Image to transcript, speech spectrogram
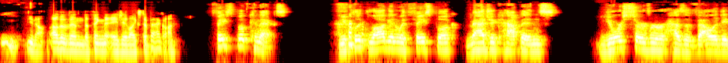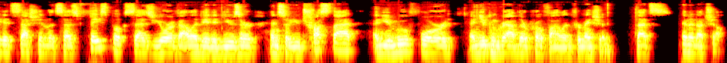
you know, other than the thing that AJ likes to bag on. Facebook connects. You click login with Facebook, magic happens. Your server has a validated session that says Facebook says you're a validated user, and so you trust that and you move forward and you can grab their profile information. That's in a nutshell.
